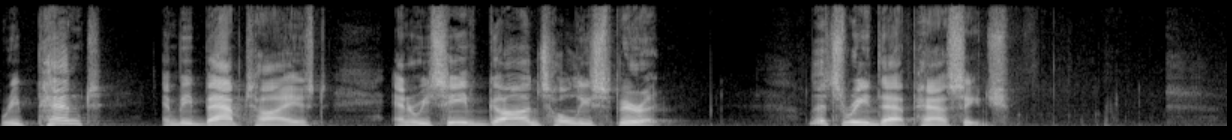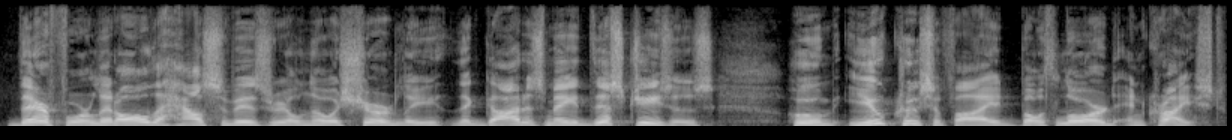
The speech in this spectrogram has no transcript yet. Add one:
repent and be baptized and receive God's Holy Spirit. Let's read that passage. Therefore, let all the house of Israel know assuredly that God has made this Jesus, whom you crucified, both Lord and Christ.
